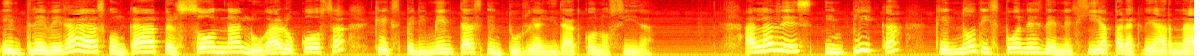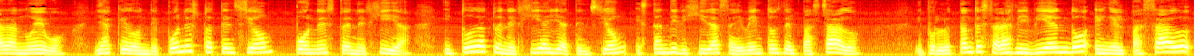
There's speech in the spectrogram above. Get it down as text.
entreveradas con cada persona, lugar o cosa que experimentas en tu realidad conocida. A la vez implica que no dispones de energía para crear nada nuevo, ya que donde pones tu atención, pones tu energía, y toda tu energía y atención están dirigidas a eventos del pasado, y por lo tanto estarás viviendo en el pasado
